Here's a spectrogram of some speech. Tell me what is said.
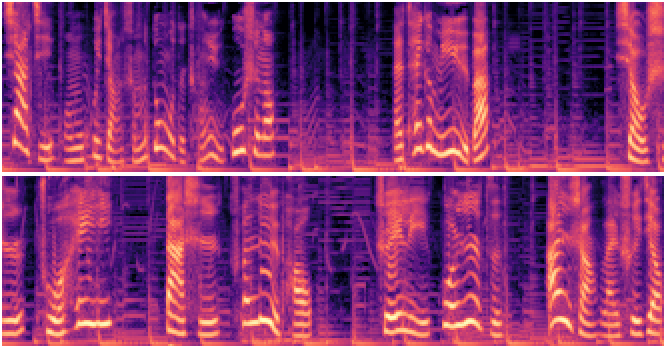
下集我们会讲什么动物的成语故事呢？来猜个谜语吧。小时着黑衣，大时穿绿袍，水里过日子。岸上来睡觉，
